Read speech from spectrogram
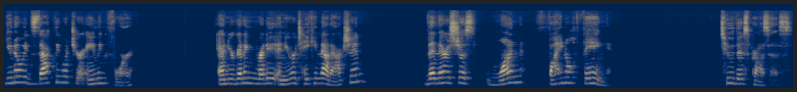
You know exactly what you're aiming for, and you're getting ready and you're taking that action, then there's just one final thing to this process.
